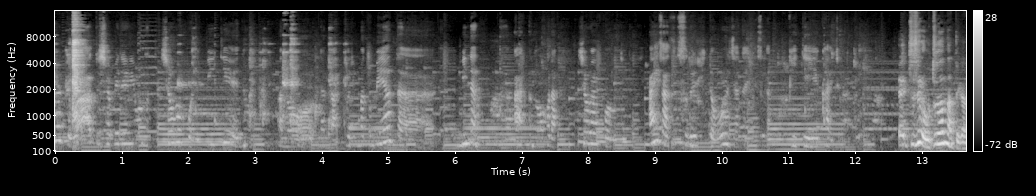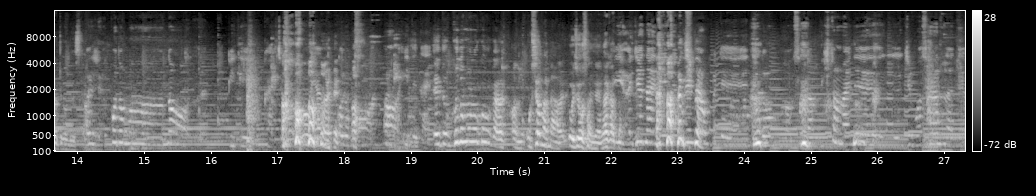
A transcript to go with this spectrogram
うやってわーって喋れるようになった小学校で PTA のあのなんか取りまとめやったみんなああのほら小学校の時に挨拶する人おるじゃないですか。PTA 会長えそれ大人になってからってことですか？私子供の PTA の会長をやって子供をうんいてたよえっと子供の頃からあのおしゃまなお嬢さんじゃなかったいやじゃない全然多くてどうもそんな人前で自分をさらすなんて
